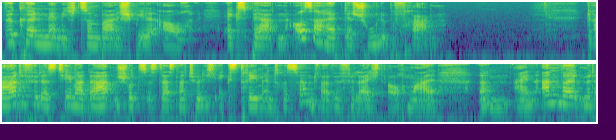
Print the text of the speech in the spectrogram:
Wir können nämlich zum Beispiel auch Experten außerhalb der Schule befragen. Gerade für das Thema Datenschutz ist das natürlich extrem interessant, weil wir vielleicht auch mal ähm, einen Anwalt mit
